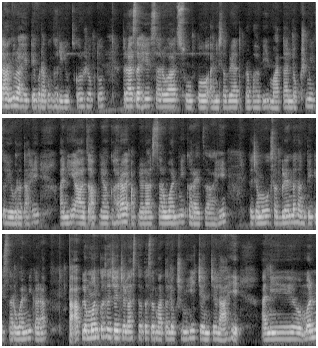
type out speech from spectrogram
तांदूळ आहेत ते पण आपण घरी यूज करू शकतो. तर असं हे सर्वात सोपं आणि सगळ्यात प्रभावी माता लक्ष्मीचं हे व्रत आहे. आणि हे आज आपल्या घरा आपल्याला सर्वांनी करायचं आहे. त्याच्यामुळं सगळ्यांना सांगते की सर्वांनी करा. आपलं मन कसं चंचल असतं तसं माता लक्ष्मी ही चंचल आहे. आणि मन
